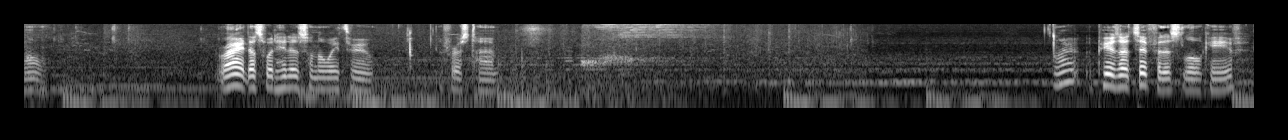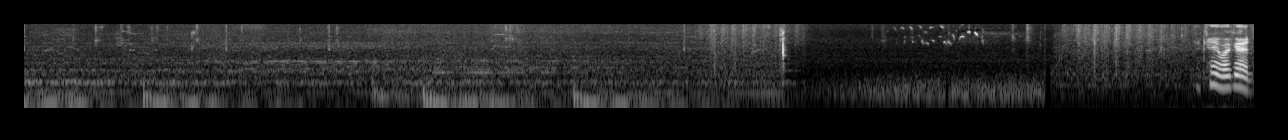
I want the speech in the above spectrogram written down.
Oh. Right, that's what hit us on the way through. The first time. Alright, appears that's it for this little cave. Okay, we're good.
